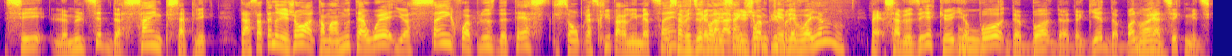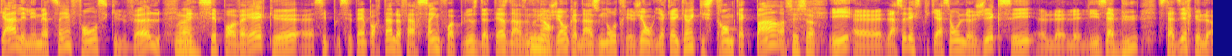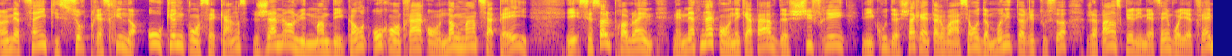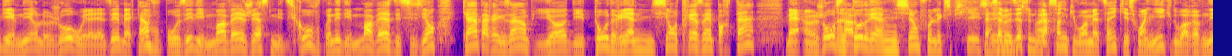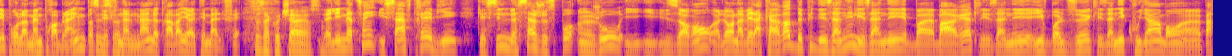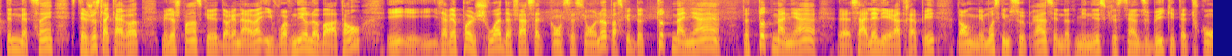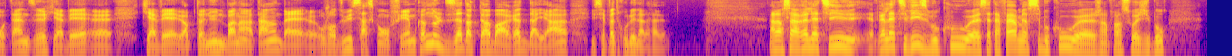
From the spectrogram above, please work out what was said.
c'est le multiple de 5 qui s'applique. Dans certaines régions, comme en Outaouais, il y a cinq fois plus de tests qui sont prescrits par les médecins. Ça veut dire qu'on est cinq fois plus Québec. Ben, ça veut dire qu'il n'y a Ou- pas de, bo- de, de guide, de bonne Ouais. pratique médicale et les médecins font ce qu'ils veulent. Ouais. Mais c'est pas vrai que euh, c'est important de faire cinq fois plus de tests dans une Non. région que dans une autre région. Il y a quelqu'un qui se trompe quelque part. C'est ça. Et euh, la seule explication logique, c'est euh, le- le- les abus. C'est-à-dire que le- un médecin qui surprescrit n'a aucune conséquence. Jamais on lui demande des comptes. Au contraire, on augmente sa paye. Et c'est ça le problème. Mais maintenant qu'on est capable de chiffrer les coûts de chaque intervention, de monitorer tout ça, je pense que les médecins voyaient très bien venir le jour où il allait dire, ben, quand vous posez des mauvais gestes médicaux, vous prenez des mauvaises décisions. Quand, par exemple, il y a des taux de réadmission très importants, ben, un jour, ça Un taux de réadmission, il faut l'expliquer. ben, ça veut dire que c'est une Ouais. personne qui voit un médecin qui est soigné, qui doit revenir pour le même problème parce que ça. finalement, le travail a été mal fait. Ça, ça coûte cher, ça. Ben, les médecins, ils savent très bien que s'ils ne s'ajustent pas un jour, ils, ils- auront. Là, on avait la carotte depuis des années, les années Ba- Barrette, les années Yves Bolduc, les années Couillard, bon, un parti de médecins, c'était juste la carotte. Mais là, je pense que dorénavant, ils voient venir le bâton et, ils n'avaient pas le choix de faire cette concession-là parce que de toute manière, de toute manière, euh, ça allait les rattraper. Donc, mais moi, ce qui me surprend, c'est notre ministre Christian Dubé qui était tout content de dire qu'il avait, euh, avait obtenu une bonne entente. Ben, euh, aujourd'hui, ça se confirme. Comme nous le disait Dr Barrette d'ailleurs, il s'est fait rouler dans la farine. Alors, ça relati- relativise beaucoup euh, cette affaire. Merci beaucoup, euh, Jean-François Gibault,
